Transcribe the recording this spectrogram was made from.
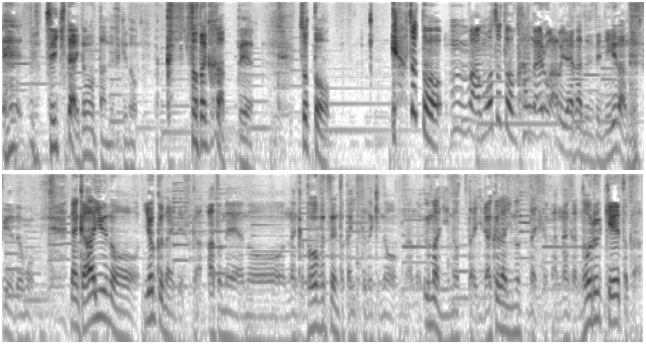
え、めっちゃ行きたいと思ったんですけど、くっそ高かって、ちょっと、いや、ちょっと、まあもうちょっと考えるわ、みたいな感じで逃げたんですけれども、なんかああいうの良くないですか？あとね、あのなんか動物園とか行った時の、あの、馬に乗ったり、ラクダに乗ったりとか、なんか乗る系とか、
